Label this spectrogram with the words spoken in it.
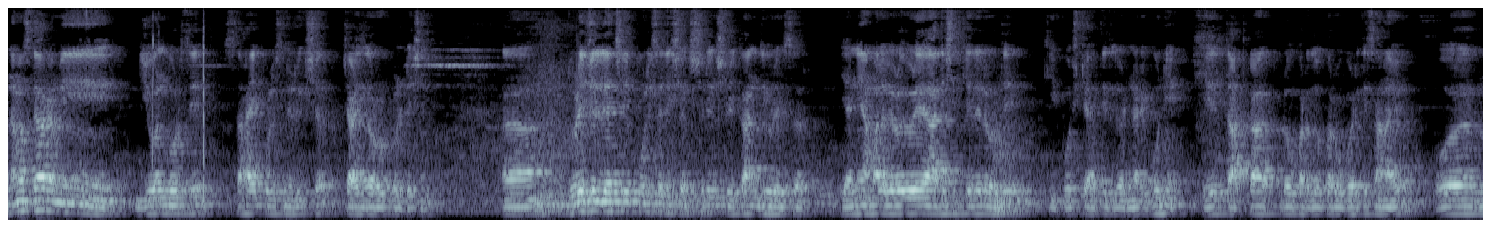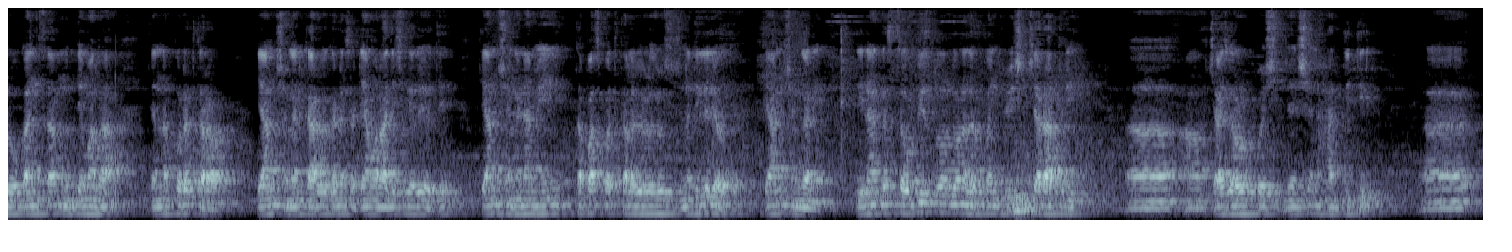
नमस्कार मी जीवन बोरसे सहाय्यक पोलीस निरीक्षक Chalisgaon road police station Dhule जिल्ह्याचे पोलीस अधीक्षक श्री श्रीकांत धिवरे सर यांनी आम्हाला वेळोवेळी आदेशित केलेले होते की पोस्टे हातीत घडणारे गुन्हे हे तात्काळ लवकरात लवकर उघडकीस आणावे व लोकांचा मुद्देमाला त्यांना परत करावा. या अनुषंगाने कारवाई करण्यासाठी आम्हाला आदेश दिले होते. त्या अनुषंगाने आम्ही तपास पथकाला वेळोवेळी सूचना दिलेल्या होत्या. त्या अनुषंगाने दिनांक सव्वीस दोन दोन हजार पंचवीसच्या रात्री चाळीसगाव रोड पोलीस स्टेशन हद्दीतील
